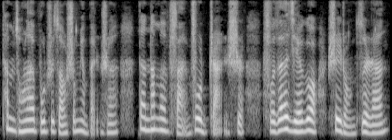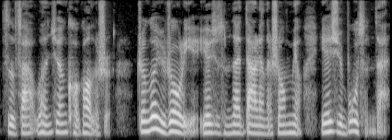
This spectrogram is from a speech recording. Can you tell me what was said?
它们从来不制造生命本身，但它们反复展示复杂的结构是一种自然、自发、完全可靠的事。整个宇宙里也许存在大量的生命，也许不存在，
